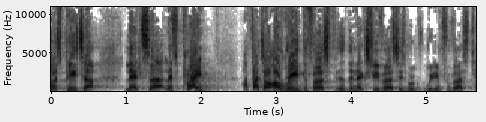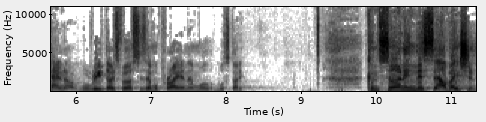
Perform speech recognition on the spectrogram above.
First Peter. Let's, uh, let's pray. In fact, I'll, I'll read the first, the next few verses. We're reading from verse 10. We'll read those verses, then we'll pray, and then we'll, we'll study. Concerning this salvation,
